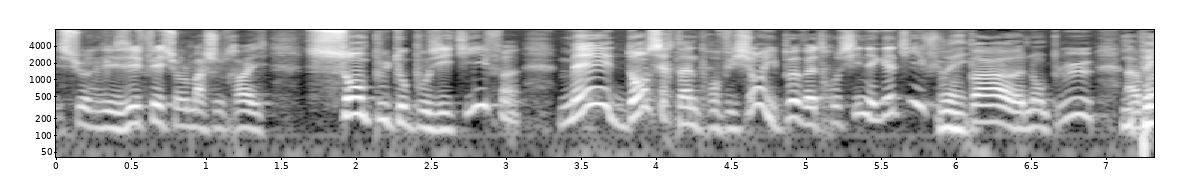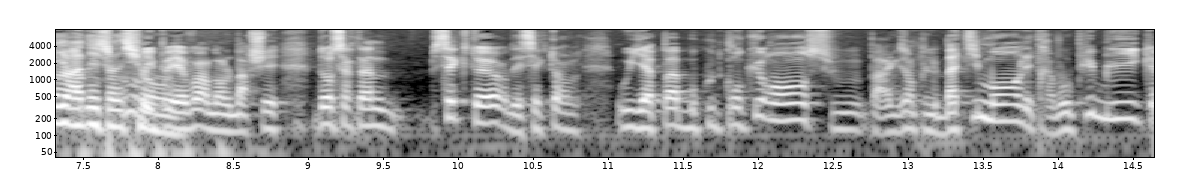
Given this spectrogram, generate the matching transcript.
sur, les effets sur le marché du travail sont plutôt positifs, mais dans certaines professions, ils peuvent être aussi négatifs. Il ne pas euh, non plus il peut y avoir des tensions. Il peut y avoir dans le marché, dans certains secteurs, des secteurs où il n'y a pas beaucoup de concurrence, par exemple le bâtiment, les travaux publics.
